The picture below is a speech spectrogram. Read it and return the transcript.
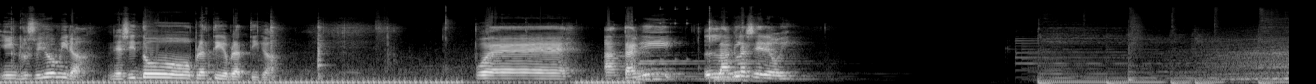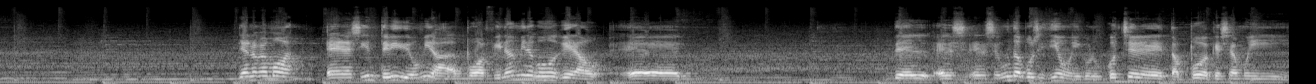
Incluso yo, mira, necesito práctica y práctica. Pues. hasta aquí la clase de hoy. Ya nos vemos en el siguiente vídeo. Mira, pues al final mira cómo he quedado. Eh, en segunda posición y con un coche tampoco que sea muy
